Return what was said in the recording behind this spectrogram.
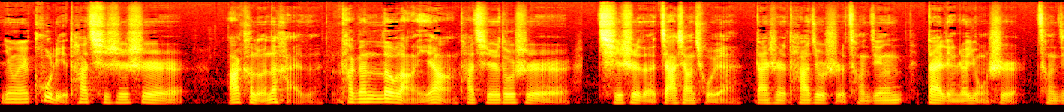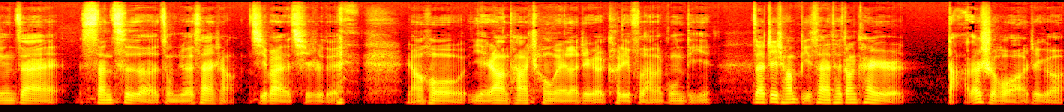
因为库里他其实是阿克伦的孩子，他跟勒布朗一样，他其实都是骑士的家乡球员。但是他就是曾经带领着勇士，曾经在三次的总决赛上击败了骑士队。然后也让他成为了这个克利夫兰的公敌。在这场比赛他刚开始打的时候啊，这个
